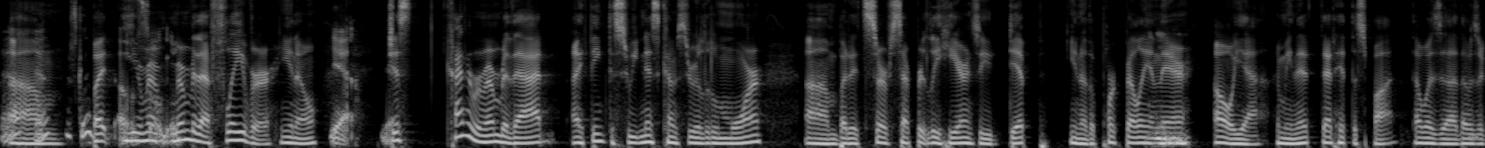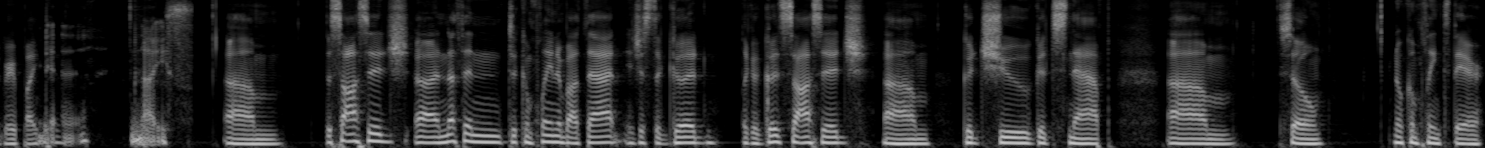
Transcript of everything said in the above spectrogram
Yeah, yeah, um good. but Oh, you it's so remember, remember that flavor you know Yeah. Yeah. just kind of remember that. I think the sweetness comes through a little more, um, but it's served separately here, and so you dip, you know, the pork belly in there. Oh yeah, I mean that that hit the spot. That was uh, that was a great bite. Yeah. Nice. Um, the sausage, uh, nothing to complain about that. It's just a good, like a good sausage, um, good chew, good snap. Um, so no complaints there.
